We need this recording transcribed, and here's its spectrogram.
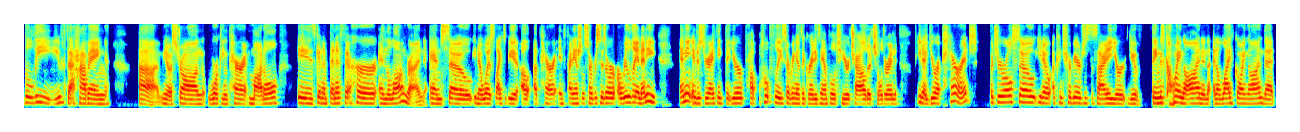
believe that having um, you know a strong working parent model is going to benefit her in the long run. And so you know what it's like to be a, a parent in financial services or, or really in any any industry i think that you're pro- hopefully serving as a great example to your child or children. You know you're a parent but you're also you know a contributor to society. You're you have things going on and, and a life going on that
